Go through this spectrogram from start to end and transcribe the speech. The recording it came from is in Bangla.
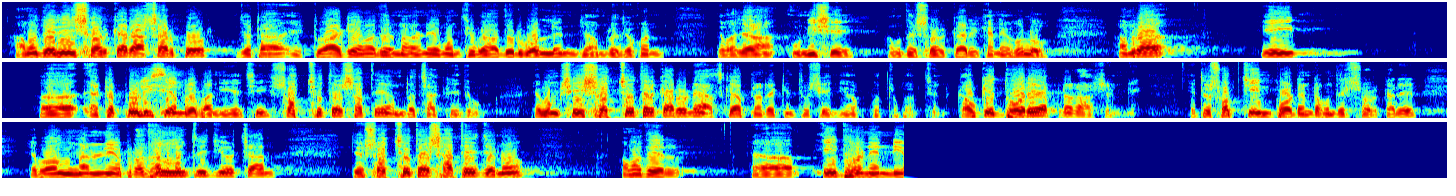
আমাদের এই সরকার আসার পর, যেটা একটু আগে আমাদের মাননীয় মন্ত্রী বাহাদুর বললেন, যে আমরা যখন দু হাজার উনিশে আমাদের সরকার এখানে হলো, আমরা এই একটা পলিসি আমরা বানিয়েছি, স্বচ্ছতার সাথে আমরা চাকরি দেব। এবং সেই স্বচ্ছতার কারণে আজকে আপনারা কিন্তু সেই নিয়োগপত্র পাচ্ছেন। কাউকে ধরে আপনারা আসেননি। এটা সবচেয়ে ইম্পর্ট্যান্ট আমাদের সরকারের। এবং মাননীয় প্রধানমন্ত্রীজিও চান যে স্বচ্ছতার সাথে যেন আমাদের এই ধরনের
